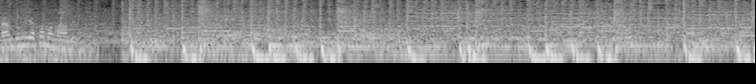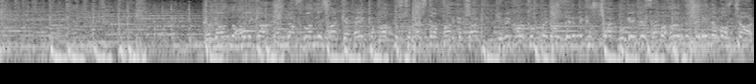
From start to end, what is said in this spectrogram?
Ben bunu yapamam amirim. Gagamda holigan deplasman yasak Kepenk kapatmış tüm esnaflar kaçak Kimi korkup da gözlerini kısacak Bu gece sabahın üzerine basacak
